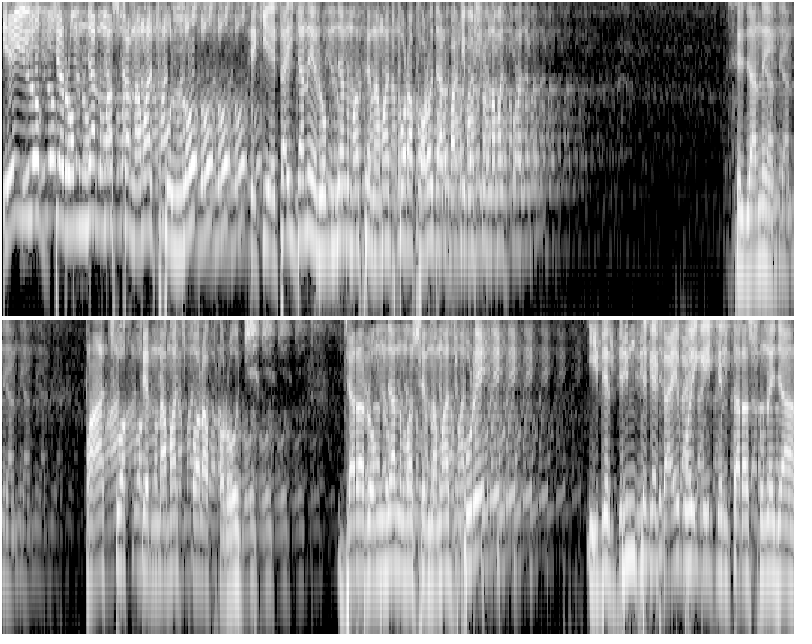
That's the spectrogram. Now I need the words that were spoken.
এই লোক যে রমজান মাসটা নামাজ পড়ল, সে কি এটাই জানে রমজান মাসে নামাজ পড়া ফরজ আর বাকি বছর নামাজ পড়া যাবে? সে জানে পাঁচ ওয়াক্তের নামাজ পড়া ফরজ। যারা রমজান মাসে নামাজ পড়ে, ঈদের দিন থেকে গায়েব হয়ে গিয়েছেন, তারা শুনে যান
